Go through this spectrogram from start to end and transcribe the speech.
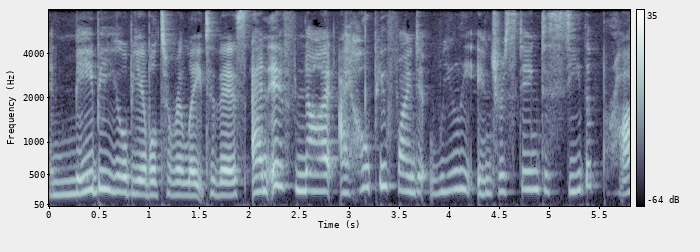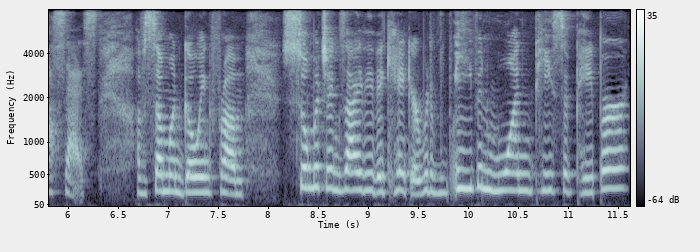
And maybe you'll be able to relate to this. And if not, I hope you find it really interesting to see the process of someone going from so much anxiety they can't get rid of even one piece of paper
